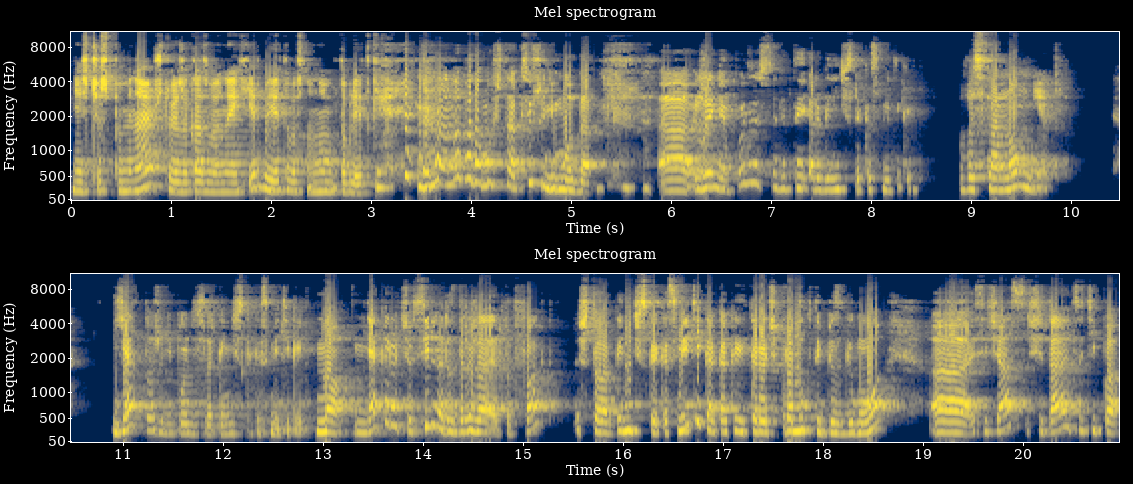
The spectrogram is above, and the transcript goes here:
Я сейчас вспоминаю, что я заказываю на iHerb, и это в основном таблетки. Ну, потому что Ксюша не молода. А, Женя, пользуешься ли ты органической косметикой? В основном нет. Я тоже не пользуюсь органической косметикой. Но меня, короче, сильно раздражает тот факт, что органическая косметика, как и, короче, продукты без ГМО, э, сейчас считаются, типа,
